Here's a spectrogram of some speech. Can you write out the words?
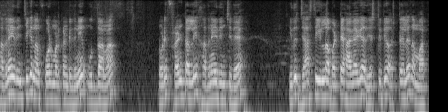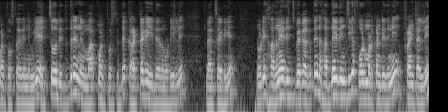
ಹದಿನೈದು ಇಂಚಿಗೆ ನಾನು ಫೋಲ್ಡ್ ಮಾಡ್ಕೊಂಡಿದ್ದೀನಿ ಉದ್ದಾನ. ನೋಡಿ ಫ್ರಂಟಲ್ಲಿ ಹದಿನೈದು ಇಂಚಿದೆ ಇದೆ. ಜಾಸ್ತಿ ಇಲ್ಲ, ಬಟ್ಟೆ ಹಾಗಾಗಿ ಅದು ಎಷ್ಟಿದೆಯೋ ಅಷ್ಟೇ ನಾನು ಮಾರ್ಕ್ ಮಾಡಿ ತೋರಿಸ್ತಾ ಇದ್ದೀನಿ ನಿಮಗೆ. ಹೆಚ್ಚುವರಿ ಇದ್ದಿದ್ರೆ ನೀವು ಮಾರ್ಕ್ ಮಾಡಿ ತೋರಿಸ್ತಿದ್ದೆ. ಕರೆಕ್ಟಾಗಿ ಇದೆ ನೋಡಿ ಇಲ್ಲಿ. ಬ್ಯಾಕ್ ಸೈಡ್ಗೆ ನೋಡಿ, ಹದಿನೈದು ಇಂಚ್ ಬೇಕಾಗುತ್ತೆ. ನಾನು ಹದಿನೈದು ಇಂಚಿಗೆ ಫೋಲ್ಡ್ ಮಾಡ್ಕೊಂಡಿದ್ದೀನಿ ಫ್ರಂಟಲ್ಲಿ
